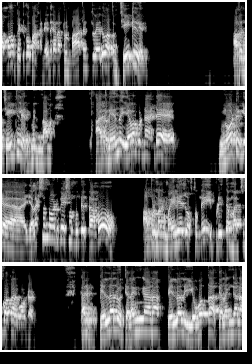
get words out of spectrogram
నమ్మకం పెట్టుకోమాకండి. ఎందుకంటే అతను మాట్లాడలేదు అతను చేయట్లేదు. అతను చేయట్లేదు. మీరు నమ్మ అతను ఏందో ఏమనుకుంటా అంటే నోటిఫి ఎలక్షన్ నోటిఫికేషన్ ముందు ఇద్దాము అప్పుడు మనకు మైలేజ్ వస్తుంది. ఇప్పుడు ఇస్తే మర్చిపోతారు అనుకుంటాడు కానీ పిల్లలు తెలంగాణ పిల్లలు యువత తెలంగాణ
